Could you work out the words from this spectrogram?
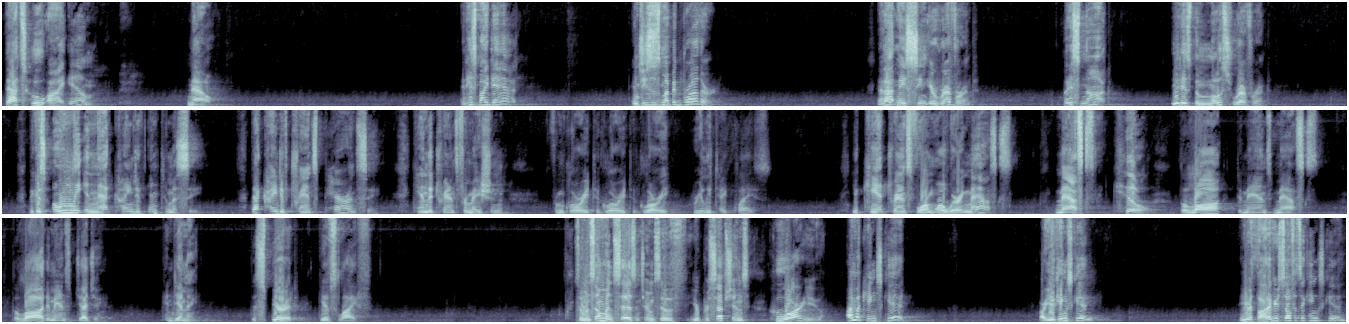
That's who I am now. And he's my dad. And Jesus is my big brother. Now, that may seem irreverent, but it's not. It is the most reverent. Because only in that kind of intimacy, that kind of transparency, can the transformation from glory to glory to glory really take place. You can't transform while wearing masks. Masks kill. The law demands masks. The law demands judging condemning. The Spirit gives life. So when someone says, in terms of your perceptions, who are you? I'm a king's kid. Are you a king's kid? Have you ever thought of yourself as a king's kid?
